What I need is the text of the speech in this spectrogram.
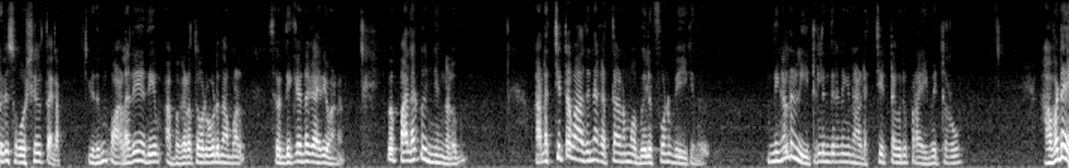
ഒരു സോഷ്യൽ തലം. ഇതും വളരെയധികം അപകടത്തോടു കൂടി നമ്മൾ ശ്രദ്ധിക്കേണ്ട കാര്യമാണ്. ഇപ്പോൾ പല കുഞ്ഞുങ്ങളും അടച്ചിട്ട വാതിനകത്താണ് മൊബൈൽ ഫോൺ ഉപയോഗിക്കുന്നത്. നിങ്ങളുടെ വീട്ടിൽ എന്തിനാണ് ഇങ്ങനെ അടച്ചിട്ട ഒരു പ്രൈവറ്റ് റൂം അവിടെ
